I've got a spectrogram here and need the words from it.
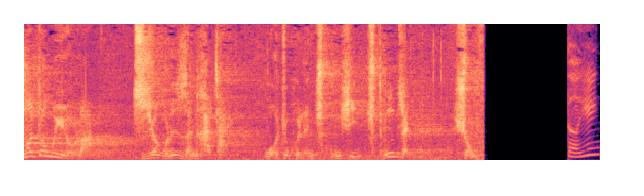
么都没有了只要我的人还在我就会能重新重整。雄抖音。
